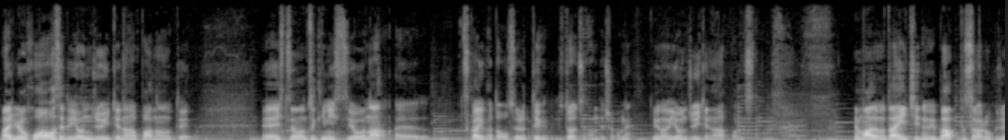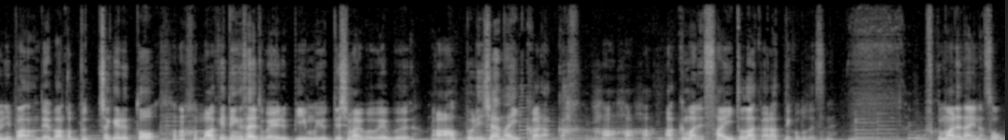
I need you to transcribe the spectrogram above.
まあ、両方合わせて41.7%なので、えー、必要な時に必要な、えー、使い方をするっていう人たちなんでしょうね。っていうので41.7%でした。でまあでも第1位の Web アップスが62%なんで、なんかぶっちゃけると、マーケティングサイトとか LP も言ってしまえば Web、アプリじゃないからか。はあ、ははあ、あくまでサイトだからってことですね。含まれないな、そういう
